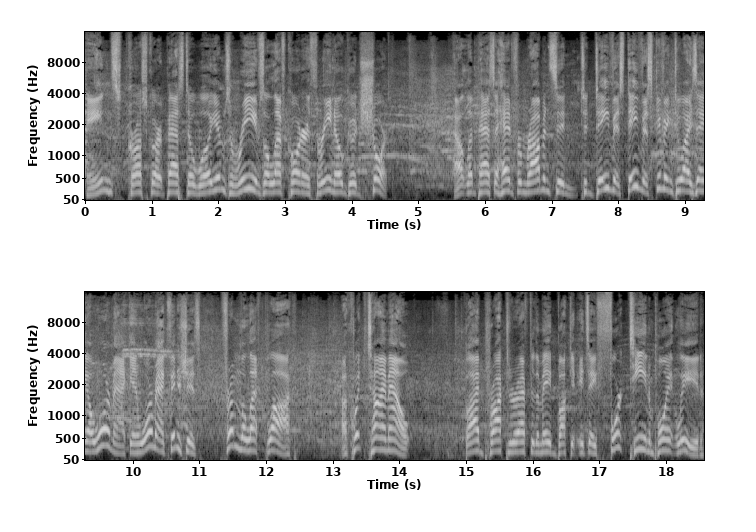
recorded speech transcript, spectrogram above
Haynes, cross court pass to Williams. Reeves, a left corner three, no good short. Outlet pass ahead from Robinson to Davis. Davis giving to Isaiah Warmack, and Warmack finishes from the left block. A quick timeout by Proctor after the made bucket. It's a 14 point lead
